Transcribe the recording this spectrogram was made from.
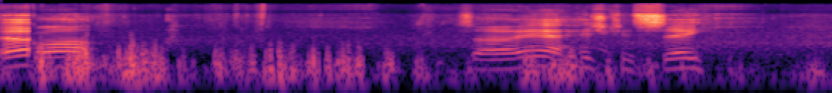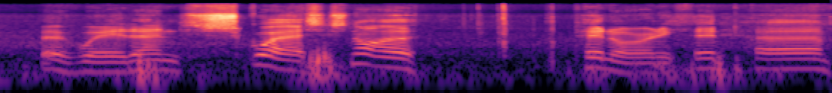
Uh. So yeah, as you can see, bit of weird end. Square, so it's not a pin or anything. Um,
